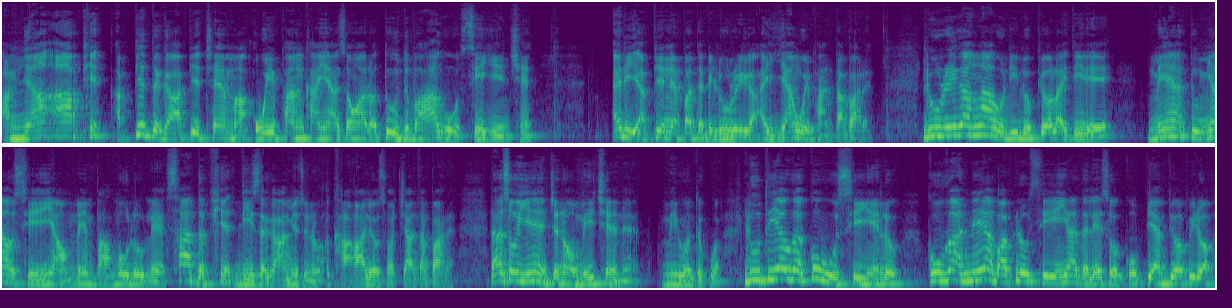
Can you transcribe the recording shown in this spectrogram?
အများအားဖြင့်အပြစ်တကာအပြစ်ထဲမှာအဝေဖန်ခံရဆုံးကတော့သူတပားကိုစီရင်ခြင်း အဲ့ဒီအပြစ်နဲ့ပတ်သက်ပြီးလူတွေကအယံဝေဖန်တတ်ပါတယ်လူတွေကငါ့ကိုဒီလိုပြောလိုက်သေးတယ်မင်းကသူမြောက်စီရင်ရအောင်မင်းဘာမို့လို့လဲစသဖြင့်ဒီစကားမျိုးကျွန်တော်အခါအားလျော်စွာကြားတတ်ပါတယ်ဒါဆိုရင်ကျွန်တော်မေးချင်တဲ့မိခွန်းတစ်ခုကလူတယောက်ကကိုယ့်ကိုစီရင်လို့ကိုကနင်းကဘာဖြစ်လို့စီရင်ရတယ်လဲဆိုကိုပြန်ပြောပြီးတော့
